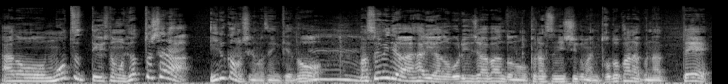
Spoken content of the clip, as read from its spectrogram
あの、持つっていう人もひょっとしたらいるかもしれませんけど、まあそういう意味では、やはりあの、ボリンジャーバンドのプラス2シグマに届かなくなって、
